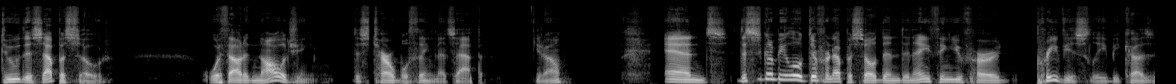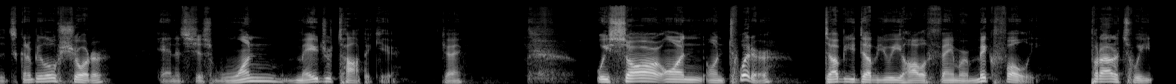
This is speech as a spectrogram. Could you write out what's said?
do this episode without acknowledging this terrible thing that's happened, you know? And this is going to be a little different episode than, than anything you've heard previously because it's going to be a little shorter and it's just one major topic here, okay? We saw on on Twitter WWE Hall of Famer Mick Foley put out a tweet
